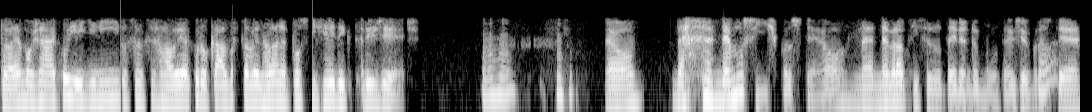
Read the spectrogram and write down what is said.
to je možná jako jediný, co jsem si v hlavě jako dokázal stavit, hele, nepostíchej, kdy který žiješ. Mm-hmm. jo, ne, nemusíš prostě, jo, ne, nevrací se za týden domů, takže no. prostě no.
